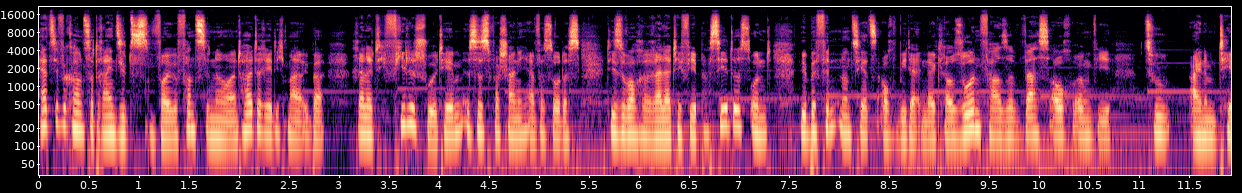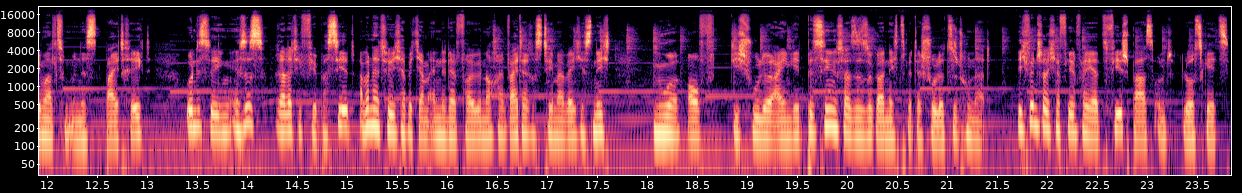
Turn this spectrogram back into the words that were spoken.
Herzlich willkommen zur 73. Folge von Cinema und heute rede ich mal über relativ viele Schulthemen. Es ist wahrscheinlich einfach so, dass diese Woche relativ viel passiert ist und wir befinden uns jetzt auch wieder in der Klausurenphase, was auch irgendwie zu einem Thema zumindest beiträgt. Und deswegen ist es relativ viel passiert, aber natürlich habe ich am Ende der Folge noch ein weiteres Thema, welches nicht nur auf die Schule eingeht, beziehungsweise sogar nichts mit der Schule zu tun hat. Ich wünsche euch auf jeden Fall jetzt viel Spaß und los geht's.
